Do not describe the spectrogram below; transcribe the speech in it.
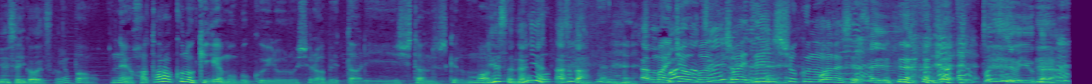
吉さんいかがですか？やっぱね働くの期限も僕いろいろ調べたりしたんですけどまあさん何やあそうか。あのまあ一応前前職の話です。突如言うから。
